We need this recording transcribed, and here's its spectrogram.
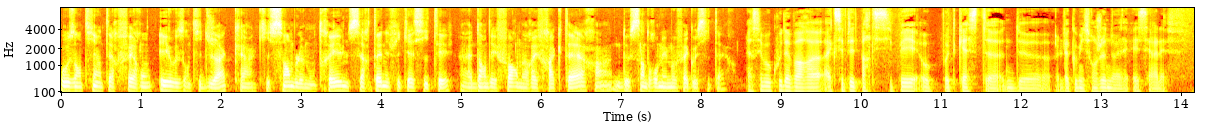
aux anti-interférons et aux anti-JAK euh, qui semblent montrer une certaine efficacité euh, dans des formes réfractaires de syndrome hémophagocytaire. Merci beaucoup d'avoir accepté de participer au podcast de la commission jeune de la SRLF.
